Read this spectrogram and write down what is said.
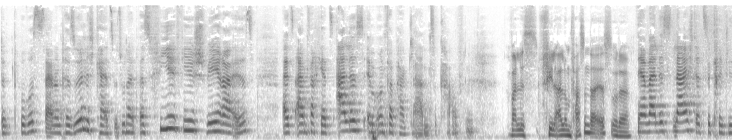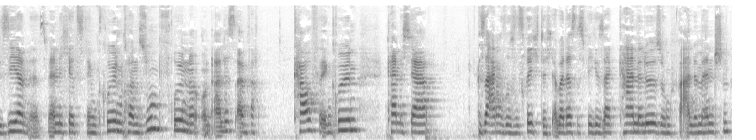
mit Bewusstsein und Persönlichkeit zu tun hat, was viel, viel schwerer ist, als einfach jetzt alles im Unverpacktladen zu kaufen. Weil es viel allumfassender ist, oder? Ja, weil es leichter zu kritisieren ist. Wenn ich jetzt den grünen Konsum fröne und alles einfach kaufe in grün, kann ich ja sagen, so ist es richtig. Aber das ist, wie gesagt, keine Lösung für alle Menschen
